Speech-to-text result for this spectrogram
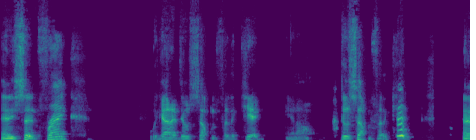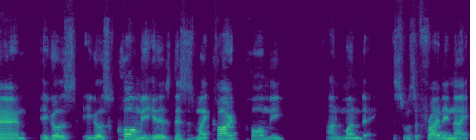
And he said, Frank, we got to do something for the kid. You know, do something for the kid. and he goes, he goes, call me. Here's this is my card. Call me on Monday. This was a Friday night.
